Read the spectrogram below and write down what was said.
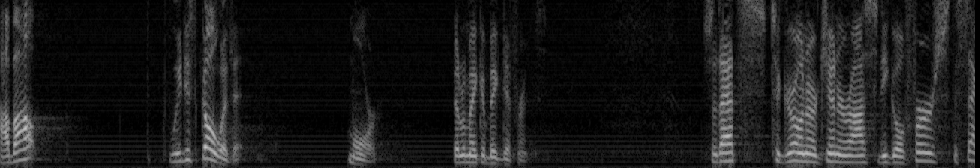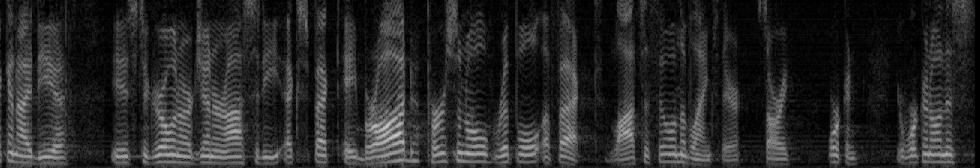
How about we just go with it more? It'll make a big difference. So that's to grow in our generosity, go first. The second idea is to grow in our generosity, expect a broad personal ripple effect. Lots of fill in the blanks there. Sorry, working. You're working on this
